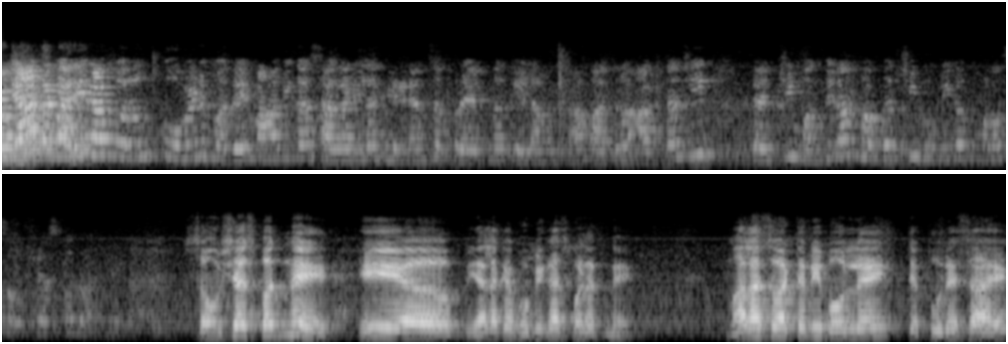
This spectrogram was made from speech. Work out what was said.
या जाहिरातवरून कोविडमध्ये महाविकास आघाडीला घेण्याचा प्रयत्न केला होता मात्र आताची त्यांची मंदिरांबाबतची भूमिका तुम्हाला संशयास्पद वाटते का संशयास्पद नाही. ही ह्याला याला भूमिकाच म्हणत नाही. मला असं वाटतं मी बोललोय ते पुरेसं आहे.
